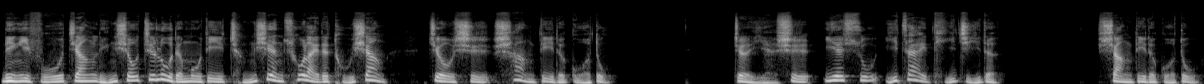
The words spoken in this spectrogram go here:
另一幅将灵修之路的目的呈现出来的图像，就是上帝的国度。这也是耶稣一再提及的。上帝的国度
